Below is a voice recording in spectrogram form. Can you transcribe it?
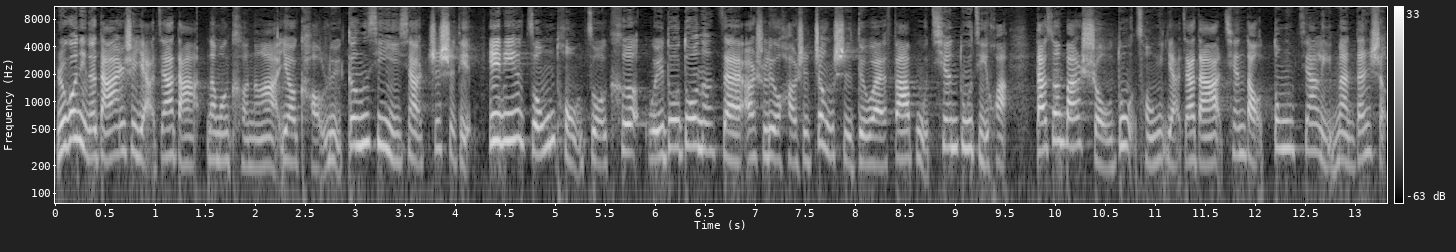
如果你的答案是雅加达，那么可能啊要考虑更新一下知识点。印尼总统佐科维多多呢，在二十六号是正式对外发布迁都计划，打算把首都从雅加达迁到东加里曼丹省。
